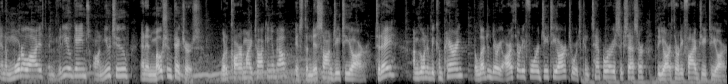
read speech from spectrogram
and immortalized in video games, on YouTube, and in motion pictures. What car am I talking about? It's the Nissan GTR. Today, I'm going to be comparing the legendary R34 GTR to its contemporary successor, the R35 GTR.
